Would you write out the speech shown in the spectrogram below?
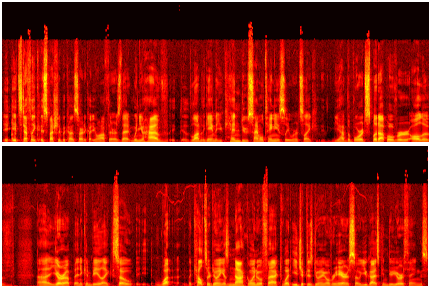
It- It's definitely, especially because, sorry to cut you off there, is that when you have a lot of the game that you can do simultaneously, where it's like you have the board split up over all of uh, Europe, and it can be like, so what the Celts are doing is not going to affect what Egypt is doing over here, so you guys can do your things.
